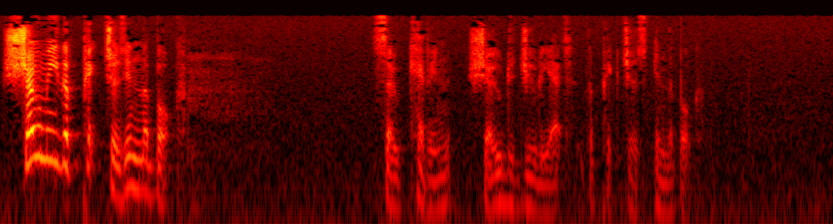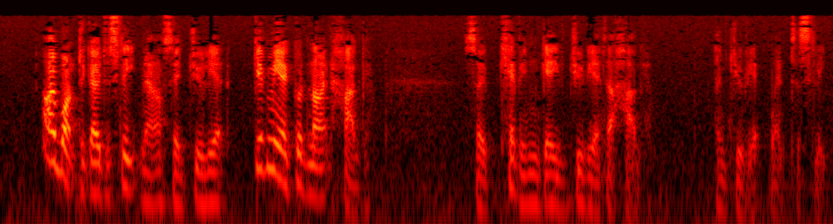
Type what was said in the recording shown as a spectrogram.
Show me the pictures in the book. So Kevin showed Juliet the pictures in the book. I want to go to sleep now, said Juliet. Give me a good night hug. So Kevin gave Juliet a hug, and Juliet went to sleep.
